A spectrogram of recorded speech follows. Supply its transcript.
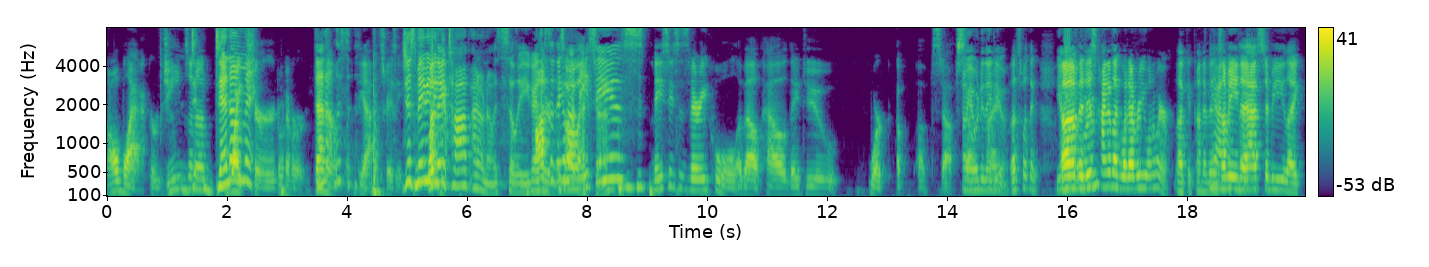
all black or jeans and a denim- white shirt or whatever. Denim. listen. Yeah, it's crazy. Just maybe One like thing- the top. I don't know. It's silly. You guys Awesome are. thing about. Macy's, Macy's is very cool about how they do work up, up stuff. So Oh, yeah, what do they I- do? That's one thing. Um, it is kind of like whatever you want to wear. Like it kind of is. Yeah, I mean, it has to be like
